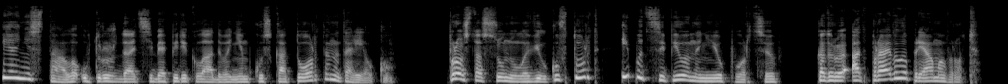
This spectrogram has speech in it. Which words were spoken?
Я не стала утруждать себя перекладыванием куска торта на тарелку. Просто сунула вилку в торт и подцепила на нее порцию, которую отправила прямо в рот.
